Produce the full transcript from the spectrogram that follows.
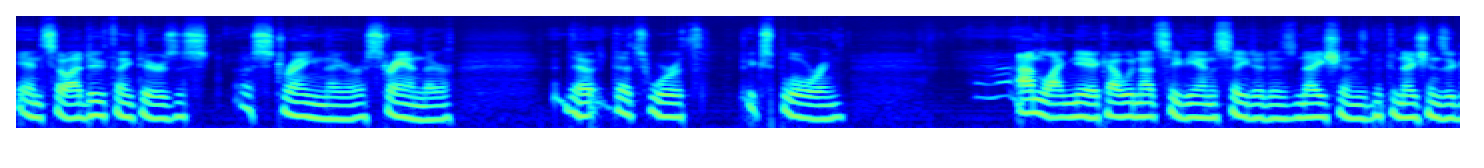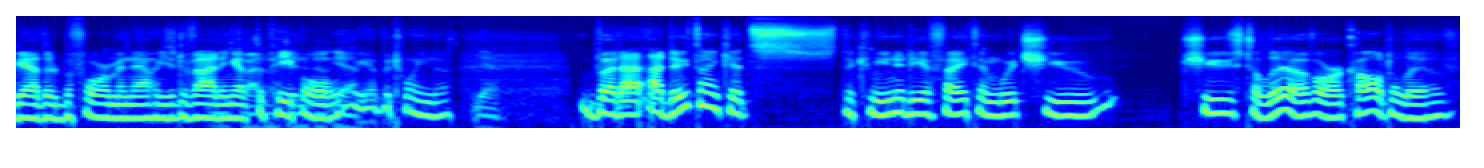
And so I do think there's a strain there, a strand there that that's worth exploring. I'm like Nick. I would not see the antecedent as nations, but the nations are gathered before him, and now he's dividing He's up the dividing the people individual, yeah. between the. Yeah. But I, I do think it's the community of faith in which you choose to live or are called to live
